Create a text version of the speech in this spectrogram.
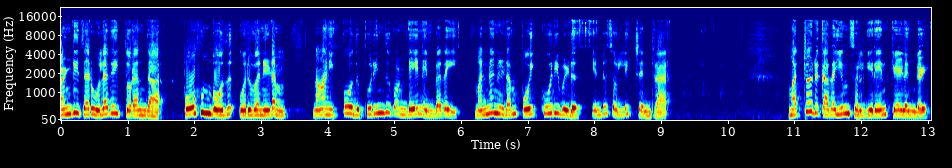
பண்டிதர் உலகைத் துறந்தார். போகும்போது ஒருவனிடம் நான் இப்போது புரிந்து கொண்டேன் என்பதை மன்னனிடம் போய் கூறிவிடு என்று சொல்லிச் சென்றார். மற்றொரு கதையும் சொல்கிறேன் கேளுங்கள்.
